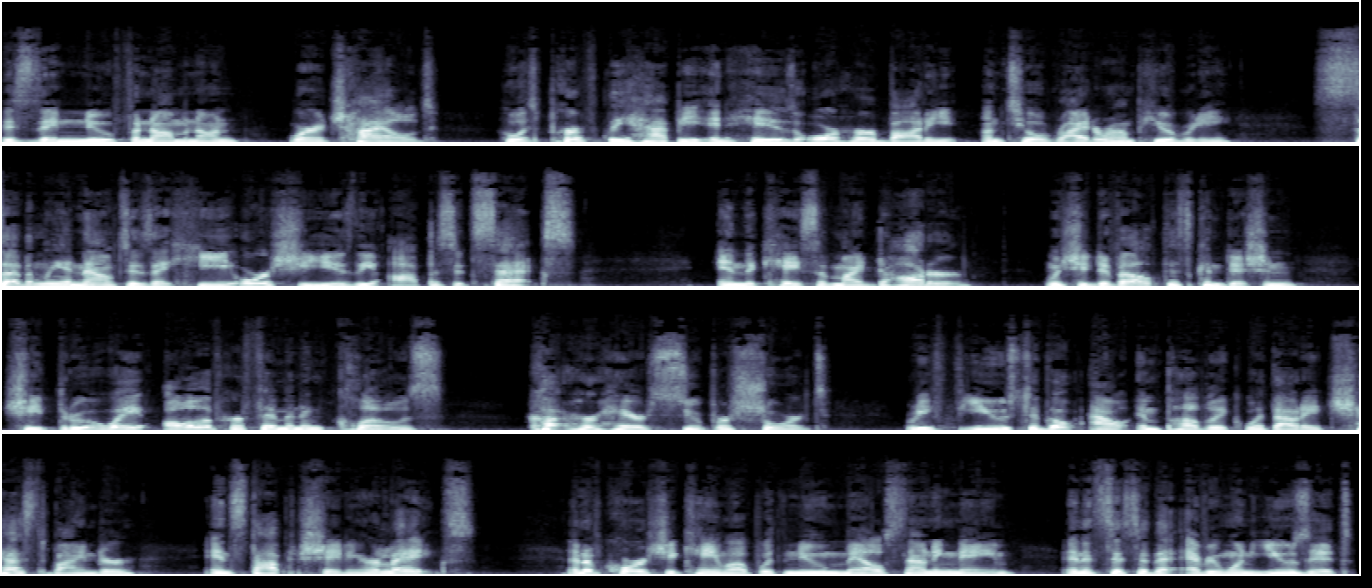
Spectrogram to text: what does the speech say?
This is a new phenomenon where a child who was perfectly happy in his or her body until right around puberty suddenly announces that he or she is the opposite sex. In the case of my daughter, when she developed this condition, she threw away all of her feminine clothes, cut her hair super short, refused to go out in public without a chest binder, and stopped shaving her legs. And of course, she came up with new male sounding name and insisted that everyone use it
